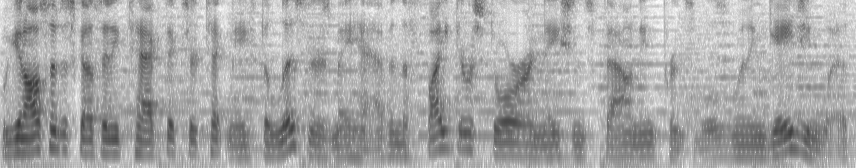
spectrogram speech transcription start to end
We can also discuss any tactics or techniques the listeners may have in the fight to restore our nation's founding principles when engaging with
